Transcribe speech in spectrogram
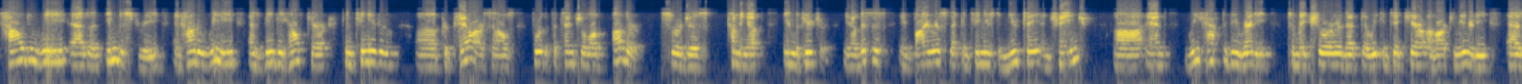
how do we as an industry and how do we as Beebe Healthcare continue to uh, prepare ourselves for the potential of other surges coming up in the future? You know, this is a virus that continues to mutate and change. Uh, and we have to be ready to make sure that uh, we can take care of our community as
